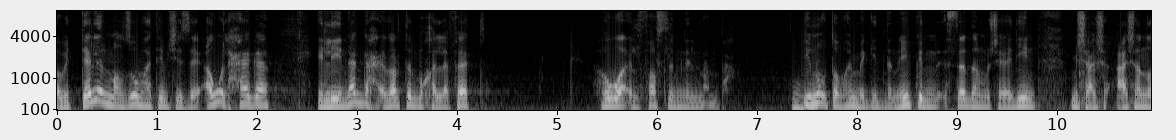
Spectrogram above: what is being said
وبالتالي المنظومة هتمشي إزاي أول حاجة اللي ينجح إدارة المخلفات هو الفصل من المنبع دي نقطة مهمة جدا يمكن السادة المشاهدين مش عش... عشان.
